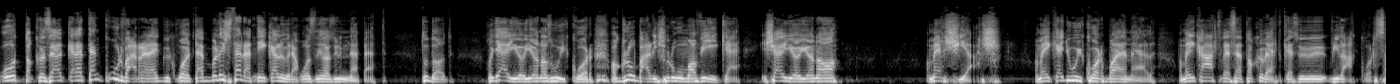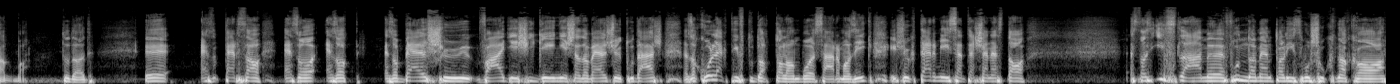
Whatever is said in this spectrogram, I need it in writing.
ott a közel-keleten kurvára elegük volt ebből, és szeretnék előrehozni az ünnepet. Tudod? Hogy eljöjjön az újkor, a globális Róma vége, és eljöjjön a, a messiás, amelyik egy új korba emel, amelyik átvezet a következő világkorszakba. Tudod? Ez persze a, ez, a, ez, a, ez a belső vágy és igény, és ez a belső tudás, ez a kollektív tudattalamból származik, és ők természetesen ezt a, ezt az iszlám fundamentalizmusuknak a,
